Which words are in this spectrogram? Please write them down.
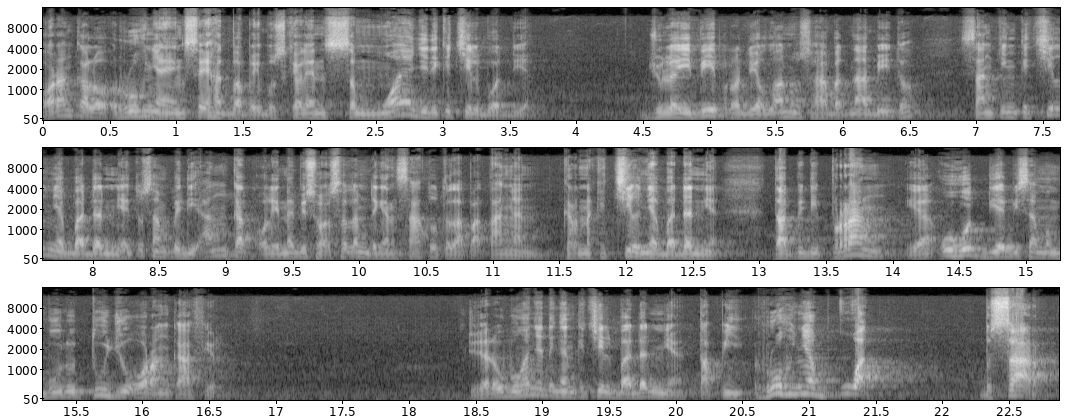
Orang kalau ruhnya yang sehat Bapak Ibu sekalian semuanya jadi kecil buat dia. Julaibi radhiyallahu anhu sahabat Nabi itu saking kecilnya badannya itu sampai diangkat oleh Nabi SAW dengan satu telapak tangan karena kecilnya badannya. Tapi di perang ya Uhud dia bisa membunuh tujuh orang kafir. Tidak ada hubungannya dengan kecil badannya, tapi ruhnya kuat, besar.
